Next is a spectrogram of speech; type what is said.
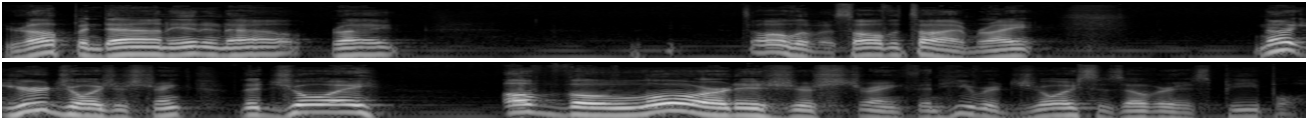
You're up and down, in and out, right? It's all of us, all the time, right? Not your joy is your strength. The joy of the Lord is your strength, and He rejoices over His people.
